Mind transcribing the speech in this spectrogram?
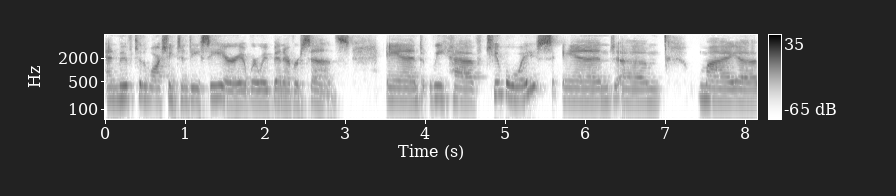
and moved to the Washington, D.C. area where we've been ever since. And we have two boys, and um, my uh,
